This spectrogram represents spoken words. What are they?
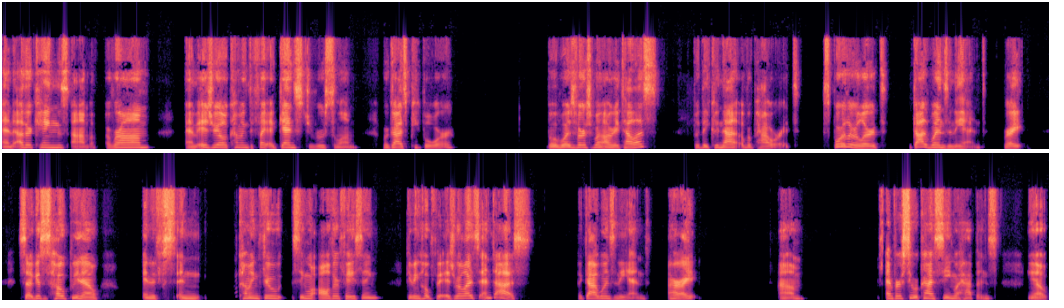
and other kings um, of Aram and Israel coming to fight against Jerusalem, where God's people were. But what does verse 1 already tell us? But they could not overpower it. Spoiler alert, God wins in the end, right? So it gives us hope, you know, and if and coming through, seeing what all they're facing, giving hope for the Israelites and to us that God wins in the end. All right. Um, and verse two, we're kind of seeing what happens. You know,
